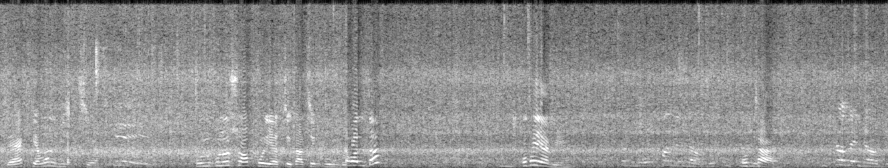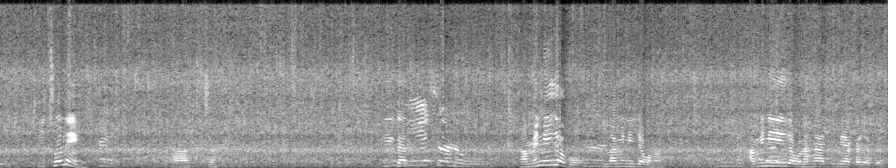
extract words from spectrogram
দেখ কেমন দিচ্ছে ফুলগুলো সব পড়ে যাচ্ছে গাছের ফুলগুলো বলতো? কোথায় যাবি? কোথায়? পিছনে? হ্যাঁ। আচ্ছা। ঠিক আছে। আমি নিয়ে যাব? না আমি নিয়ে যাব না। আমি নিয়ে যাব না। হ্যাঁ তুমি একা যাবে।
